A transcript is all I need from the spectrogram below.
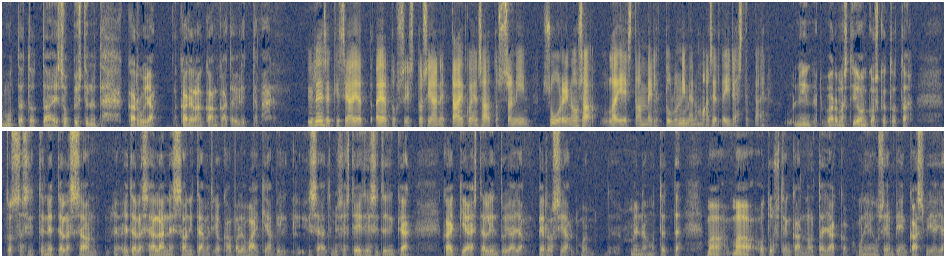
Mutta tota, ei se ole pystynyt karuja Karjalan kankaita ylittämään. Yleensäkin se ajatus siis tosiaan, että aikojen saatossa niin suurin osa lajeista on meille tullut nimenomaan sieltä idästä päin. Niin varmasti on, koska tuossa sitten etelässä, on, etelässä ja lännessä on Itämeri, joka on paljon vaikeampi lisääntymisestä. Ei sitten tietenkään kaikkia sitä lintuja ja perosia voi mennä, mutta että maa, maaotusten kannalta ja monien useampien kasvien ja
